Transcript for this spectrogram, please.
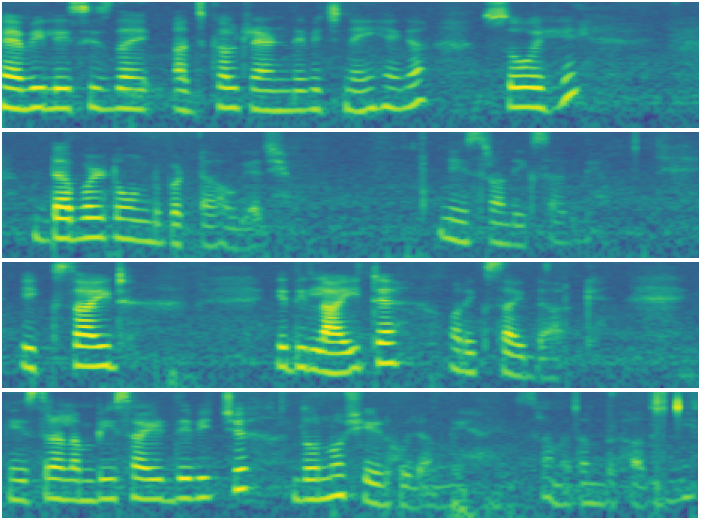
ਹੈਵੀ ਲੇਸਿਸ ਦਾ ਅੱਜ ਕੱਲ ਟ੍ਰੈਂਡ ਦੇ ਵਿੱਚ ਨਹੀਂ ਹੈਗਾ। ਸੋ ਇਹ ਡਬਲ ਟੋਨ ਦੁਪੱਟਾ ਹੋ ਗਿਆ ਜੀ। ਇਸ ਤਰ੍ਹਾਂ ਦੇਖ ਸਕਦੇ ਹੋ। ਇੱਕ ਸਾਈਡ ਇਹਦੀ ਲਾਈਟ ਹੈ ਔਰ ਇੱਕ ਸਾਈਡ ਡਾਰਕ ਹੈ। ਇਸ ਤਰ੍ਹਾਂ ਲੰਬੀ ਸਾਈਡ ਦੇ ਵਿੱਚ ਦੋਨੋਂ ਸ਼ੇਡ ਹੋ ਜਾਂਦੇ ਹੈ ਇਸ ਤਰ੍ਹਾਂ ਮੈਂ ਤੁਹਾਨੂੰ ਦਿਖਾ ਦਿੰਦੀ ਹਾਂ।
